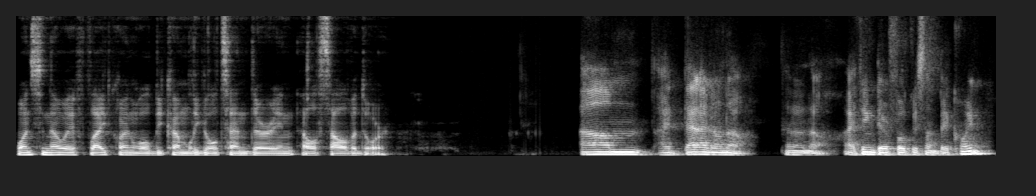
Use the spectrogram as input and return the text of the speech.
Wants to know if Litecoin will become legal tender in El Salvador. Um, I, that I don't know. I don't know. I think they're focused on Bitcoin.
